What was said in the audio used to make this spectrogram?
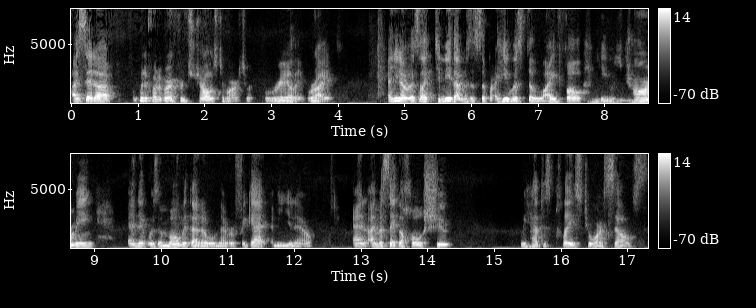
I said, uh, I'm going to photograph Prince Charles tomorrow. She went, really? Right. And you know, it's like to me that was a surprise. He was delightful. He was charming, and it was a moment that I will never forget. I mean, you know, and I must say the whole shoot, we had this place to ourselves.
